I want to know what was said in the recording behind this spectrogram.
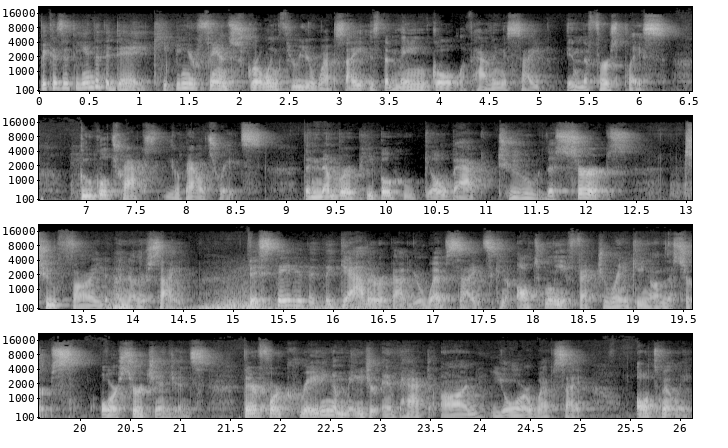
Because at the end of the day, keeping your fans scrolling through your website is the main goal of having a site in the first place. Google tracks your bounce rates, the number of people who go back to the SERPs to find another site. This data that they gather about your websites can ultimately affect your ranking on the SERPs or search engines, therefore creating a major impact on your website. Ultimately,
